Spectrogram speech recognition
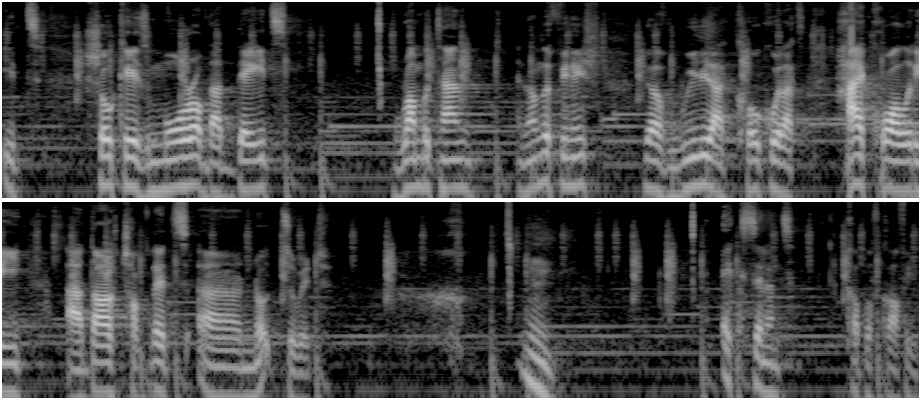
it, it showcases more of that dates rambutan and on the finish you have really that cocoa that high quality uh, dark chocolate uh, note to it. Mm. excellent cup of coffee.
